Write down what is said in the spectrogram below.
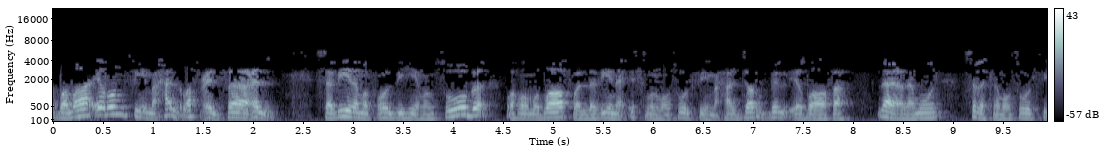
ضمائر في محل رفع الفاعل. سبيل مفعول به منصوب وهو مضاف والذين اسم الموصول في محل جر بالإضافة. لا يعلمون صلة الموصول في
